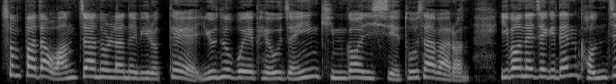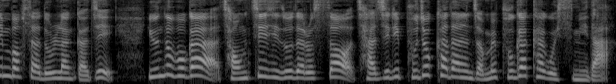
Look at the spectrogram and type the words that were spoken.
손바닥 왕자 논란을 비롯해 윤 후보의 배우자인 김건희 씨의 도사 발언, 이번에 제기된 건진법사 논란까지 윤 후보가 정치 지도자로서 자질이 부족하다는 점을 부각하고 있습니다.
